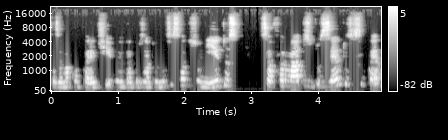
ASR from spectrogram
fazer uma comparativa. Então, por exemplo, nos Estados Unidos, são formados 250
